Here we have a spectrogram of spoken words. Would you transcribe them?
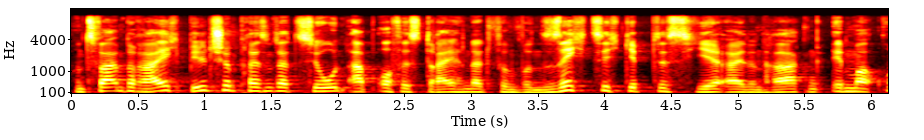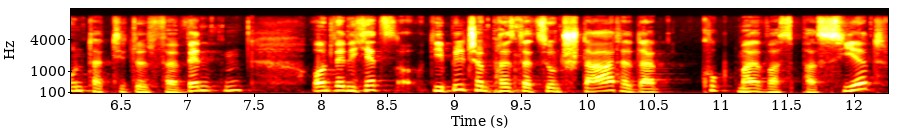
Und zwar im Bereich Bildschirmpräsentation ab Office 365 gibt es hier einen Haken immer Untertitel verwenden. Und wenn ich jetzt die Bildschirmpräsentation starte, dann guckt mal, was passiert.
